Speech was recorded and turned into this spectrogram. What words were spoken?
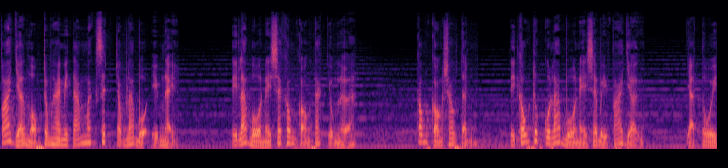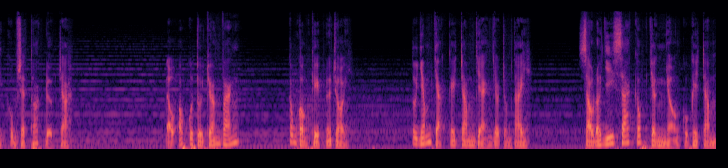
Phá vỡ một trong 28 mắt xích trong lá bùa yểm này, Thì lá bùa này sẽ không còn tác dụng nữa. Không còn sao tỉnh Thì cấu trúc của lá bùa này sẽ bị phá vỡ, Và tôi cũng sẽ thoát được ra. Đầu óc của tôi choáng váng, Không còn kịp nữa rồi. Tôi nhắm chặt cây trăm vàng vào trong tay, Sau đó dí sát gốc chân nhọn của cây trăm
